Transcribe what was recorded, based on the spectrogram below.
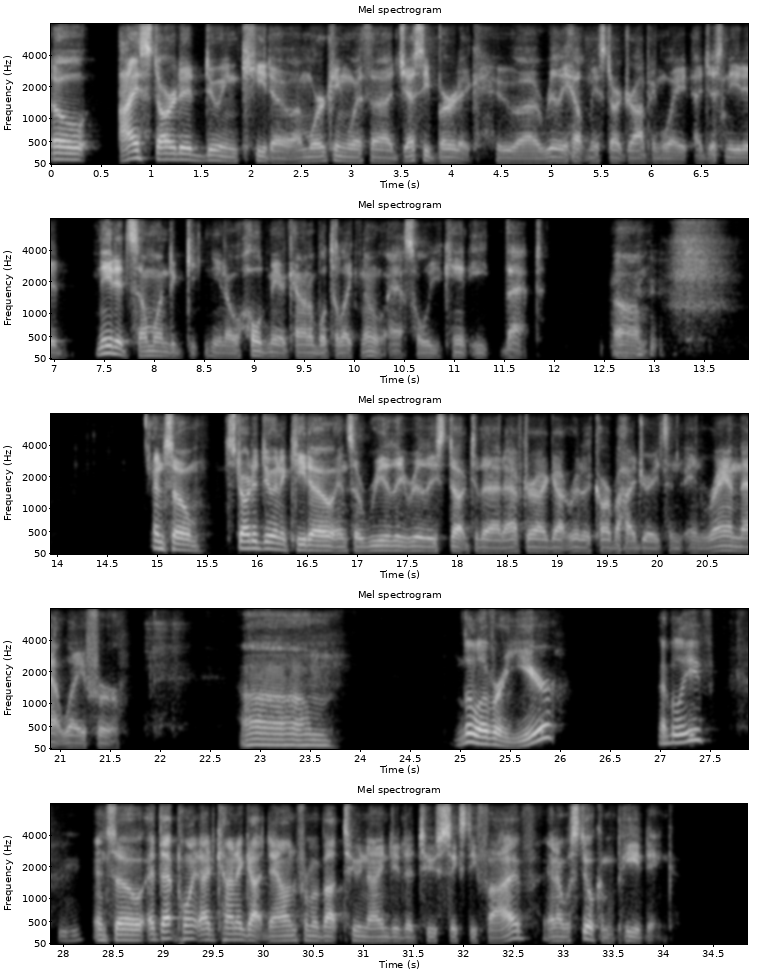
So I started doing keto. I'm working with uh, Jesse Burdick, who uh, really helped me start dropping weight. I just needed needed someone to you know hold me accountable to like, no asshole, you can't eat that. Um, and so started doing a keto, and so really really stuck to that after I got rid of carbohydrates and and ran that way for um a little over a year, I believe. Mhm. And so at that point, I'd kind of got down from about 290 to 265, and I was still competing.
